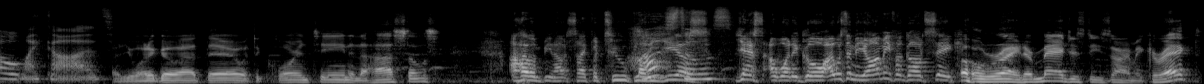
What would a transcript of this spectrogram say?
Oh my god. Uh, you want to go out there with the quarantine and the hostiles? I haven't been outside for two bloody Hostiles? years. Yes, I want to go. I was in the army, for God's sake. Oh, right, Her Majesty's Army, correct?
